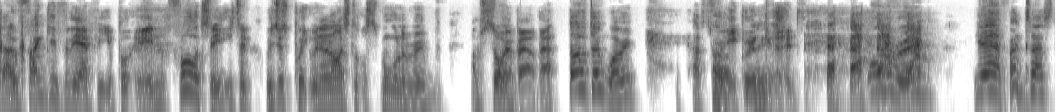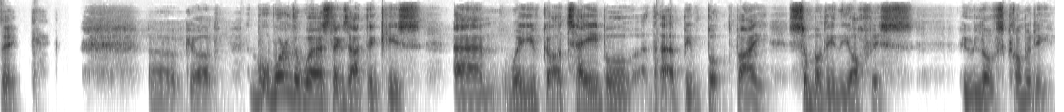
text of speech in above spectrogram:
no, thank you for the effort you put in. 40, he said, we just put you in a nice little smaller room. I'm sorry about that. No, don't worry. That's oh, really brilliant. good. smaller room. Yeah, fantastic. Oh, God. One of the worst things I think is um, where you've got a table that have been booked by somebody in the office who loves comedy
